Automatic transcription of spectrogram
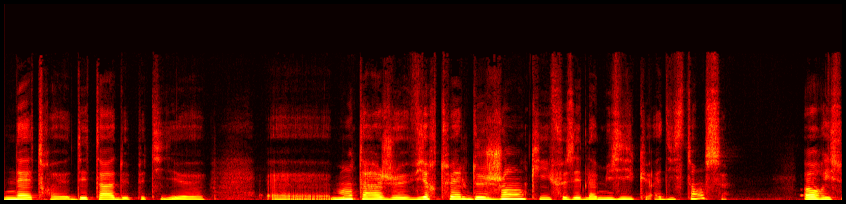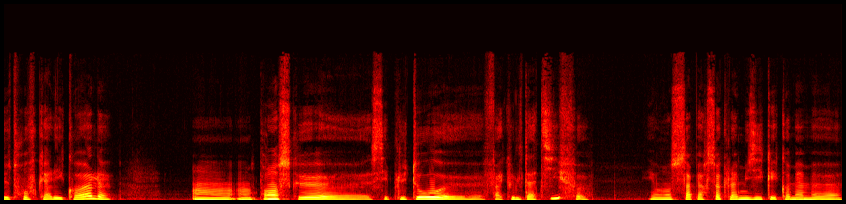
naître des tas de petits euh, montage virtuel de gens qui faisaient de la musique à distance. Or, il se trouve qu'à l'école, on, pense que euh, c'est plutôt euh, facultatif et on s'aperçoit que la musique est quand même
